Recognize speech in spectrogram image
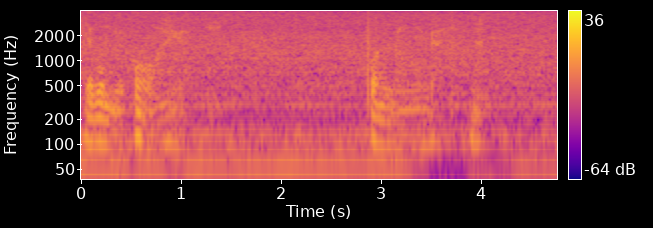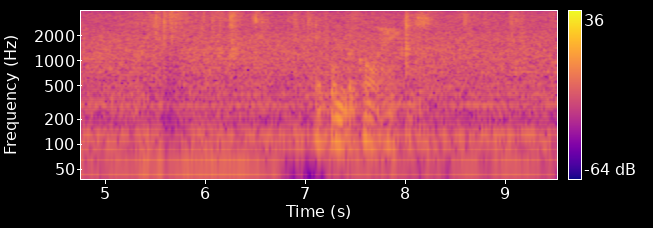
เดี๋ยวผมไปขอให้พ่นเอาได้นะเดี๋ยวผมไปขอให้ผ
